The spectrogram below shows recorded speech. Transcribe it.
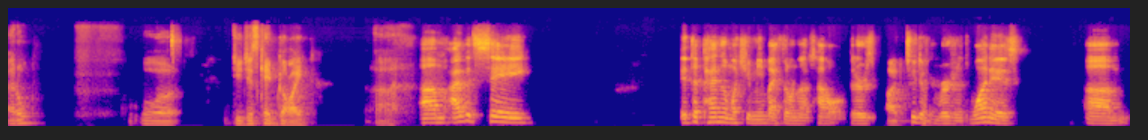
at all, or do you just keep going? Uh, um, I would say it depends on what you mean by throwing the towel. There's two different versions. One is um,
